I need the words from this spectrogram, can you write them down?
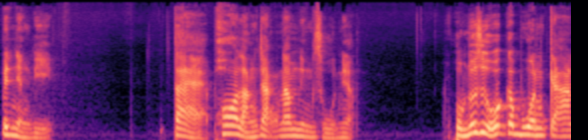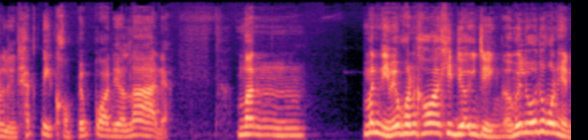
เป็นอย่างดี แต่พอหลังจากนำหนึ่งศูนย์เนี่ย ผมรู้สึกว่ากระบวนการหรือแท็กติกของเป๊ปกวาร์ดิโอลาเนี่ย มันมันหนีไม่พ้นเข้อคิดเยอะจริงๆเออไม่รู้ว่าทุกคนเห็น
